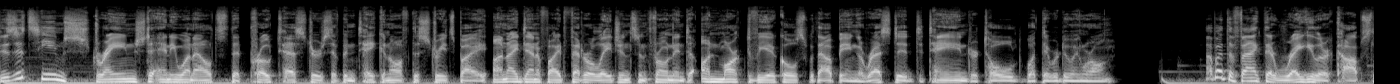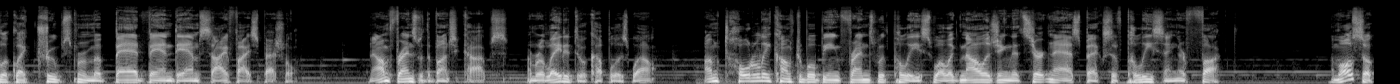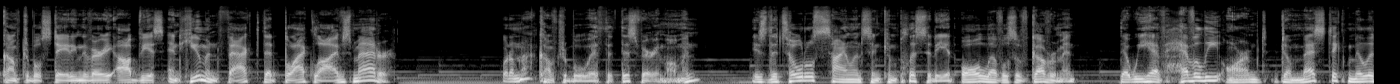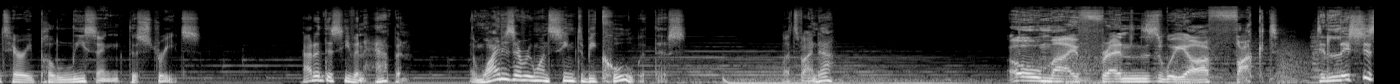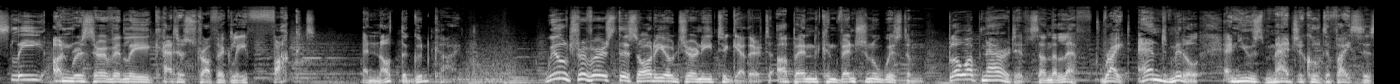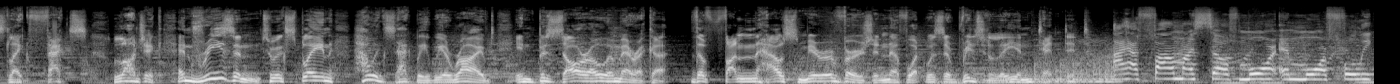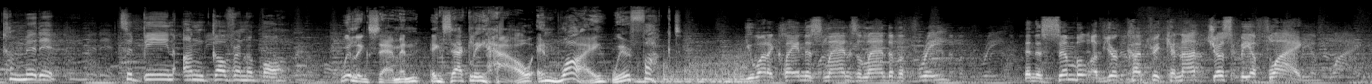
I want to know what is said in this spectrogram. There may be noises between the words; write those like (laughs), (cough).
Does it seem strange to anyone else that protesters have been taken off the streets by unidentified federal agents and thrown into unmarked vehicles without being arrested, detained, or told what they were doing wrong? How about the fact that regular cops look like troops from a bad Van Damme sci fi special? Now, I'm friends with a bunch of cops. I'm related to a couple as well. I'm totally comfortable being friends with police while acknowledging that certain aspects of policing are fucked. I'm also comfortable stating the very obvious and human fact that Black Lives Matter. What I'm not comfortable with at this very moment is the total silence and complicity at all levels of government that we have heavily armed domestic military policing the streets. How did this even happen? And why does everyone seem to be cool with this? Let's find out. Oh, my friends, we are fucked. Deliciously, unreservedly, catastrophically fucked, and not the good kind. We'll traverse this audio journey together to upend conventional wisdom, blow up narratives on the left, right, and middle, and use magical devices like facts, logic, and reason to explain how exactly we arrived in Bizarro America, the funhouse mirror version of what was originally intended. I have found myself more and more fully committed to being ungovernable. We'll examine exactly how and why we're fucked. You want to claim this land as the land of the free? Then the symbol of your country cannot just be a flag.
